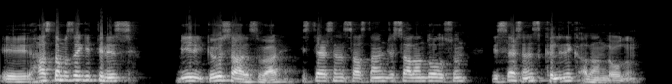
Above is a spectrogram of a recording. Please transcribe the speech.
E, hastamıza gittiniz. Bir göğüs ağrısı var. İsterseniz hastane öncesi alanda olsun, isterseniz klinik alanda olun.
